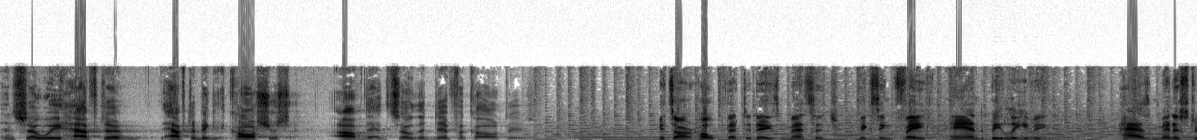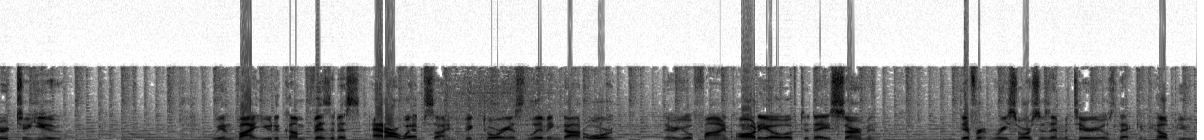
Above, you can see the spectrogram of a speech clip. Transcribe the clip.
And so we have to have to be cautious of that. So the difficulties. It's our hope that today's message, Mixing Faith and Believing, has ministered to you. We invite you to come visit us at our website, victoriousliving.org. There you'll find audio of today's sermon and different resources and materials that can help you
